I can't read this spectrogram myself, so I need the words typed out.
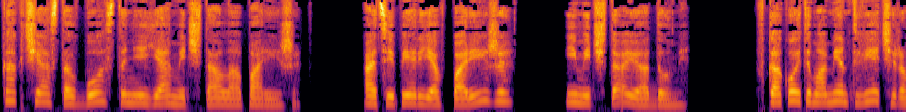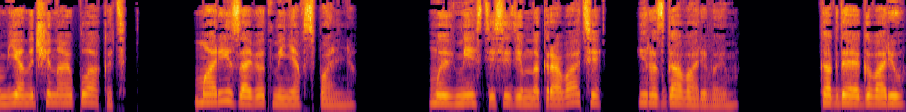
Как часто в Бостоне я мечтала о Париже. А теперь я в Париже и мечтаю о доме. В какой-то момент вечером я начинаю плакать. Мари зовет меня в спальню. Мы вместе сидим на кровати и разговариваем. Когда я говорю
